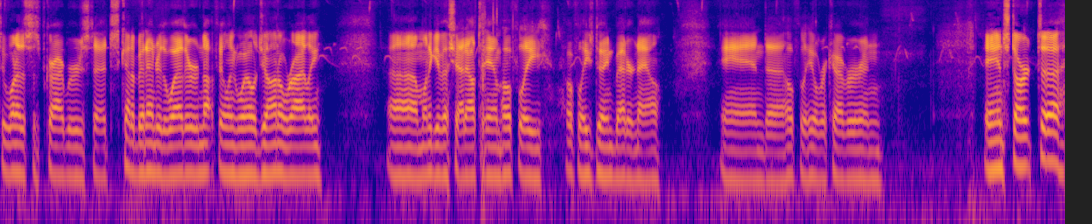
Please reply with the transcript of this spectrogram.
to one of the subscribers that's kind of been under the weather, not feeling well, John O'Reilly. Um, I want to give a shout out to him. Hopefully, hopefully he's doing better now, and uh, hopefully he'll recover and and start uh,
